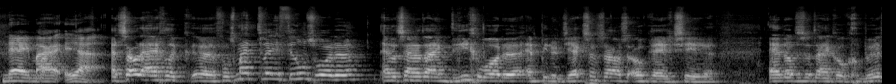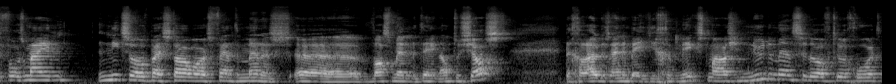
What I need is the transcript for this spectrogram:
Nee, maar ja. Het zouden eigenlijk eh, volgens mij twee films worden. En dat zijn uiteindelijk drie geworden. En Peter Jackson zou ze ook regisseren. En dat is uiteindelijk ook gebeurd. Volgens mij niet zoals bij Star Wars Phantom Menace eh, was men meteen enthousiast. De geluiden zijn een beetje gemixt. Maar als je nu de mensen erover terug hoort,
